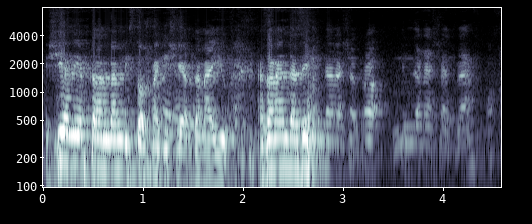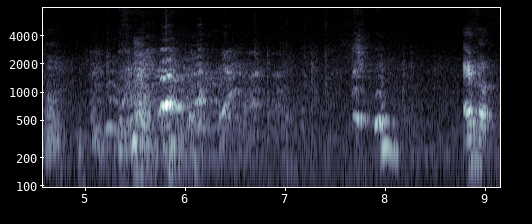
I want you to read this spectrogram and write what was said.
És ilyen értelemben biztos meg is érdemeljük. Ez a rendezvény minden esetre, minden esetre, faszom. Ez az.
